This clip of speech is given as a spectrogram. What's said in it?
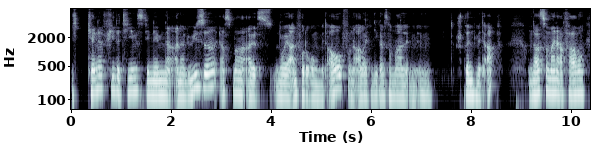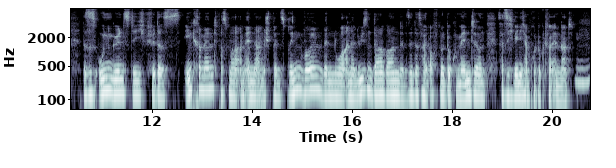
Ich kenne viele Teams, die nehmen eine Analyse erstmal als neue Anforderungen mit auf und arbeiten die ganz normal im, im Sprint mit ab. Und da ist so meine Erfahrung, das ist ungünstig für das Inkrement, was wir am Ende eines Sprints bringen wollen. Wenn nur Analysen da waren, dann sind das halt oft nur Dokumente und es hat sich wenig am Produkt verändert. Mhm.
